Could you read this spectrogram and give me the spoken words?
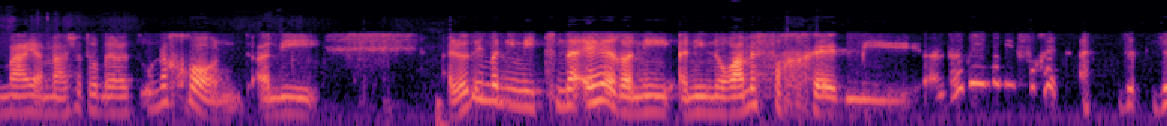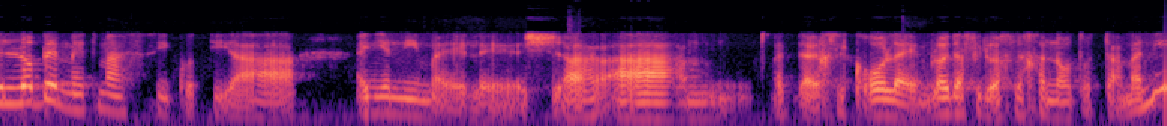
מאיה, מה שאת אומרת הוא נכון. אני, אני לא יודע אם אני מתנער, אני, אני נורא מפחד מ... אני לא יודע אם אני מפחד. זה, זה לא באמת מעסיק אותי, העניינים האלה, ש... ה... איך לקרוא להם, לא יודע אפילו איך לכנות אותם. אני...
